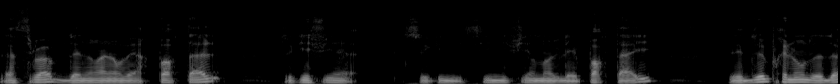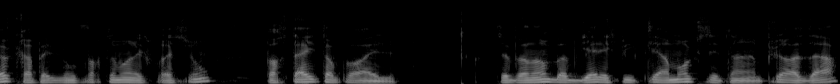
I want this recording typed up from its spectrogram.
Lathrop donnant à l'envers portal, ce qui, ce qui signifie en anglais portail. Les deux prénoms de Doc rappellent donc fortement l'expression portail temporel. Cependant, Bob Gale explique clairement que c'est un pur hasard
